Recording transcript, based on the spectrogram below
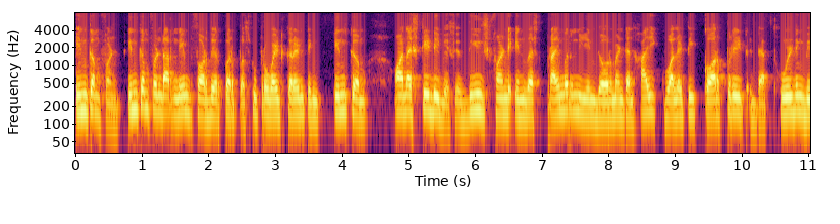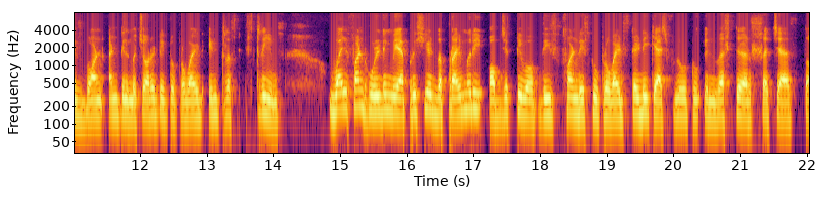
Income fund. Income fund are named for their purpose to provide current in income on a steady basis. These funds invest primarily in government and high quality corporate debt, holding this bond until maturity to provide interest streams. While fund holding may appreciate the primary objective of these funds is to provide steady cash flow to investors such as the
